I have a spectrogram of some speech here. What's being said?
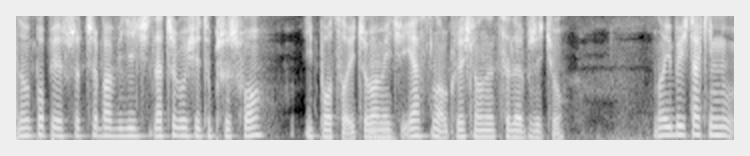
no po pierwsze trzeba wiedzieć, dlaczego się tu przyszło i po co. I trzeba Mhm. mieć jasno określone cele w życiu. No i być takim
